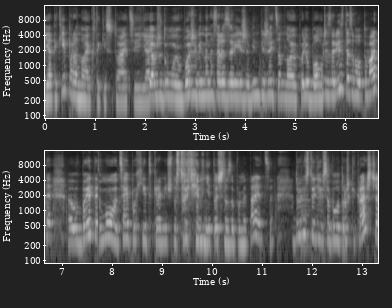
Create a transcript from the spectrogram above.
я такий параноїк в такій ситуації. Я, я вже думаю, боже, він мене зараз заріже, він біжить за мною по-любому. Вже зарізати, зґвалтувати, е, вбити. Тому цей похід в керамічну студію мені точно запам'ятається. В другій студії все було трошки краще,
